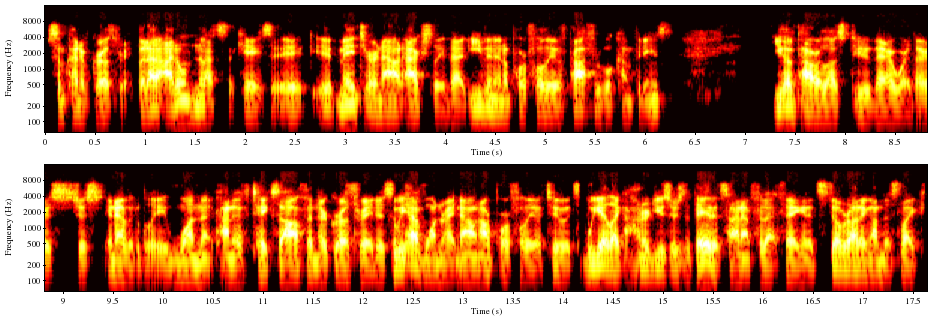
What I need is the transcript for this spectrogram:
some kind of growth rate. But I, I don't know that's the case. It, it may turn out actually that even in a portfolio of profitable companies, you have power laws too there where there's just inevitably one that kind of takes off and their growth rate is we have one right now in our portfolio too it's we get like 100 users a day that sign up for that thing and it's still running on this like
